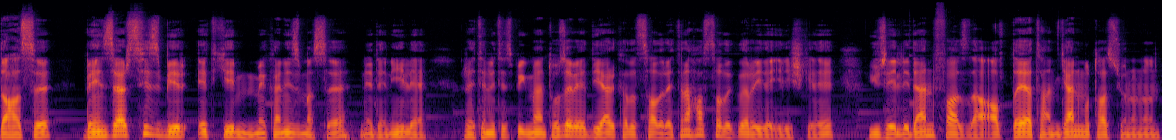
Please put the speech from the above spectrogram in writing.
Dahası benzersiz bir etki mekanizması nedeniyle retinitis pigmentosa ve diğer kalıtsal retina hastalıkları ile ilişkili 150'den fazla altta yatan gen mutasyonunun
